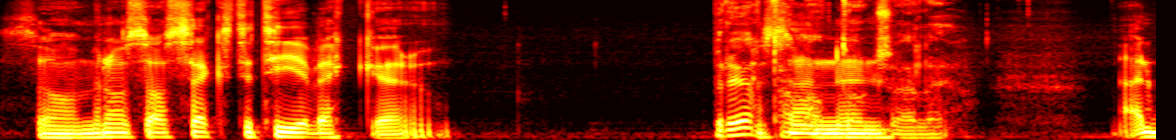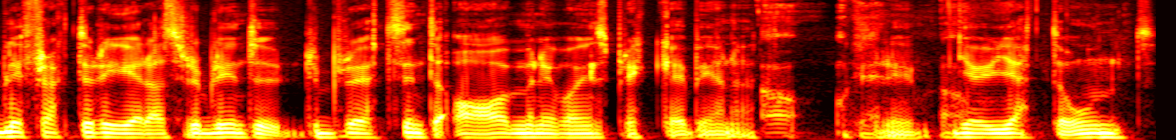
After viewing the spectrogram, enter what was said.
Så, men de sa 6 till 10 veckor. Bröt Och sen, han något också, eller? Nej, det blev frakturerat, så det, blev inte, det bröts inte av, men det var en spricka i benet. Ja. Så det Ja. gör ju jätteont.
